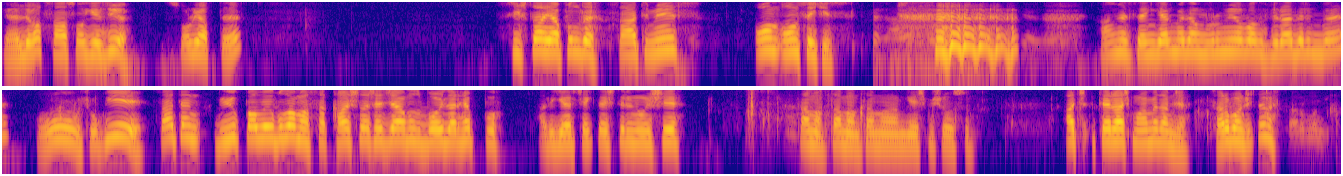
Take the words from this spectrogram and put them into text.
Geldi bak sağ sol geziyor. Sol yaptı. Siftah yapıldı. Saatimiz 10.18. Ahmet sen gelmeden vurmuyor balık biraderim be. Oo çok iyi. Zaten büyük balığı bulamazsak karşılaşacağımız boylar hep bu. Hadi gerçekleştirin o işi. Tamam tamam tamam geçmiş olsun. Aç telaş Muhammed amca. Sarı boncuk değil mi? Sarı boncuk.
